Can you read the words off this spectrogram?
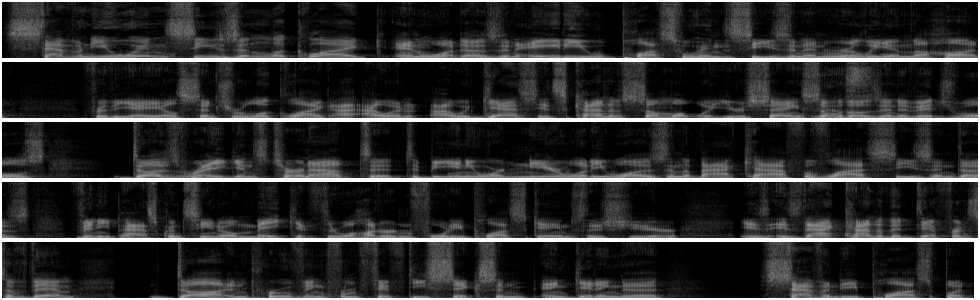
70 win season look like and what does an 80 plus win season and really in the hunt for the AL Central look like? I, I would I would guess it's kind of somewhat what you're saying. Some yes. of those individuals does Ragans turn out to, to be anywhere near what he was in the back half of last season? Does Vinny Pasquantino make it through 140 plus games this year? Is is that kind of the difference of them, duh, improving from 56 and, and getting to 70 plus? But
